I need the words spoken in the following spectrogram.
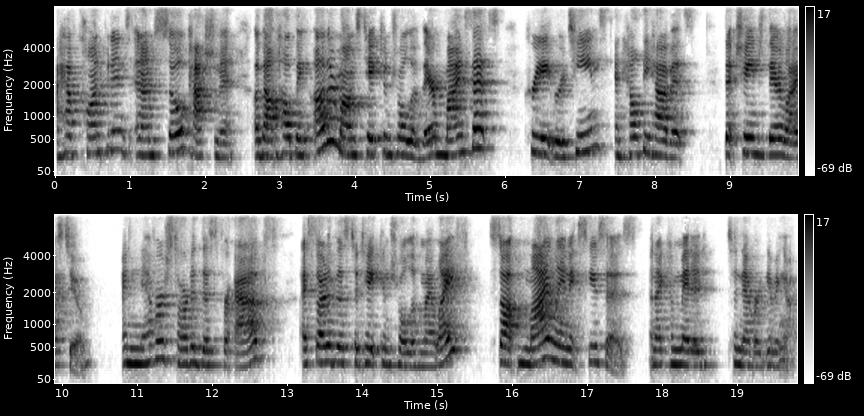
I have confidence and I'm so passionate about helping other moms take control of their mindsets, create routines and healthy habits that change their lives too. I never started this for abs. I started this to take control of my life, stop my lame excuses, and I committed to never giving up.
